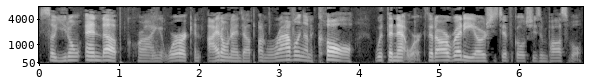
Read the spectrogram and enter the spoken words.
so you don't end up crying at work, and I don't end up unraveling on a call with the network that already, oh, she's difficult, she's impossible.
